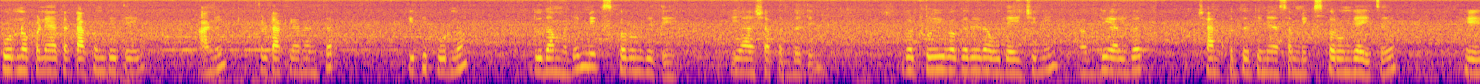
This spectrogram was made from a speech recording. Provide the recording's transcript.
पूर्णपणे आता टाकून देते. आणि तो टाकल्यानंतर इथे पूर्ण दुधामध्ये मिक्स करून घेते. या अशा पद्धतीने. गठोळी वगैरे राहू द्यायची नाही. अगदी अलगद छान पद्धतीने असं मिक्स करून घ्यायचं आहे हे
